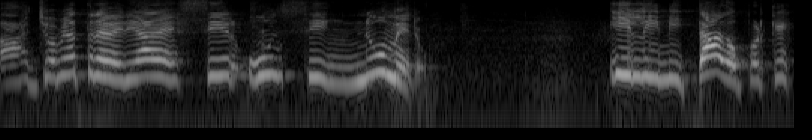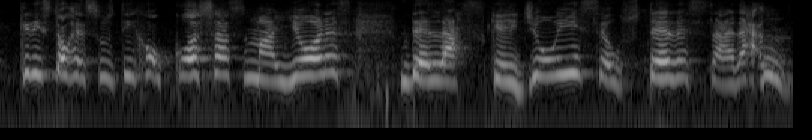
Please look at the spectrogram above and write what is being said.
ah, yo me atrevería a decir un sinnúmero ilimitado, porque Cristo Jesús dijo, cosas mayores de las que yo hice, ustedes harán.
